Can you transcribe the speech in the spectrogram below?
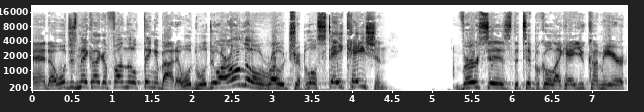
and uh, we'll just make like a fun little thing about it. We'll we'll do our own little road trip, a little staycation versus the typical like, hey, you come here,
